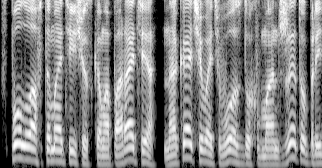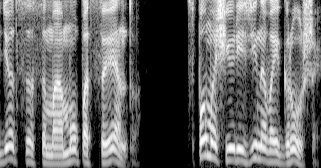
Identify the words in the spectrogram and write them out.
В полуавтоматическом аппарате накачивать воздух в манжету придется самому пациенту с помощью резиновой груши,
